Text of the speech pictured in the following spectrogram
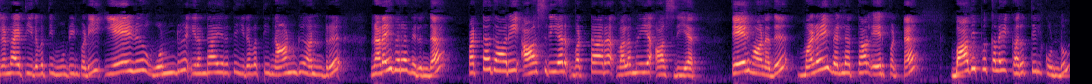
இரண்டாயிரத்தி இருபத்தி மூன்றின் படி ஏழு ஒன்று இரண்டாயிரத்தி இருபத்தி நான்கு அன்று நடைபெறவிருந்த பட்டதாரி ஆசிரியர் வட்டார வளமைய ஆசிரியர். தேர்வானது மழை வெள்ளத்தால் ஏற்பட்ட பாதிப்புகளை கருத்தில் கொண்டும்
